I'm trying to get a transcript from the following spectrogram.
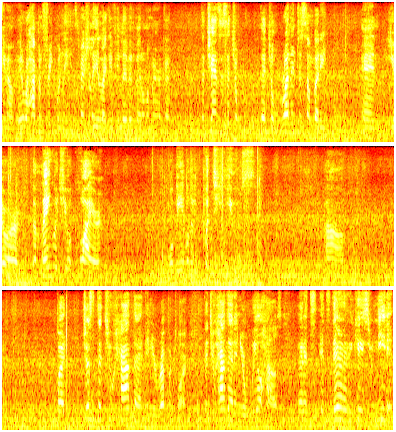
you know it will happen frequently especially like if you live in middle America. The chances that you'll that you'll run into somebody and your the language you acquire will be able to be put to use. Um, but just that you have that in your repertoire that you have that in your wheelhouse that it's it's there in case you need it.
